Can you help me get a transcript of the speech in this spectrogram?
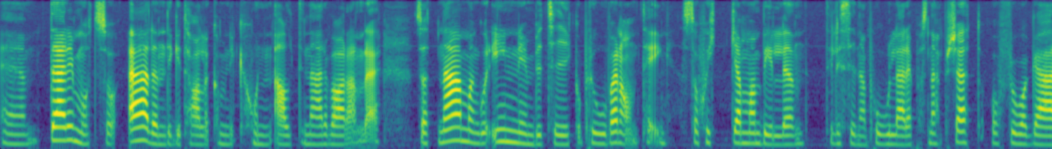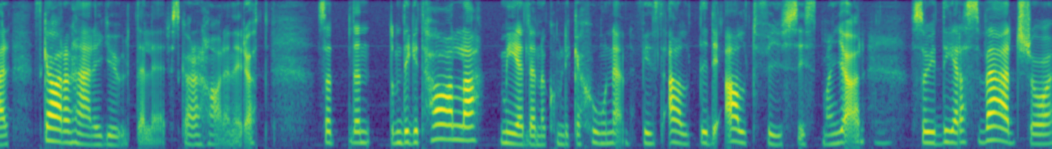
Eh, däremot så är den digitala kommunikationen alltid närvarande. Så att när man går in i en butik och provar någonting så skickar man bilden till sina polare på Snapchat och frågar ska den här i gult eller ska den ha den i rött? Så att den, de digitala medlen och kommunikationen finns alltid i allt fysiskt man gör. Mm. Så i deras värld så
